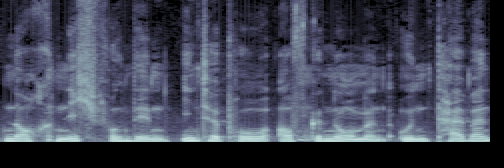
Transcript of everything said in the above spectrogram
noch nicht von den Interpol aufgenommen. Und Taiwan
